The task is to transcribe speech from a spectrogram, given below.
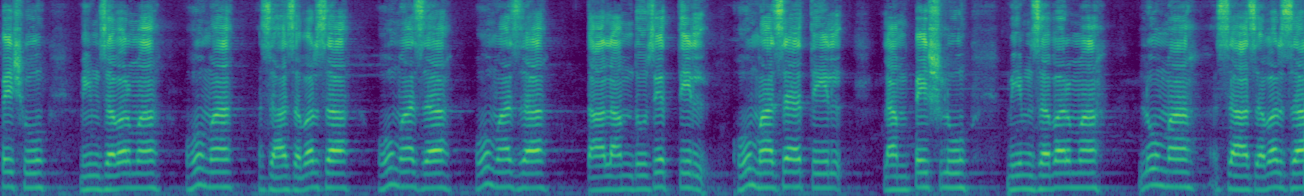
পেশু মিম জবর মা হুমা জা জবর জা হুমা জা হুমা জা তালাম দুজে তিল হুমাজা তিল, লাম পেশলু মিম জবর লুমা জা জবর জা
